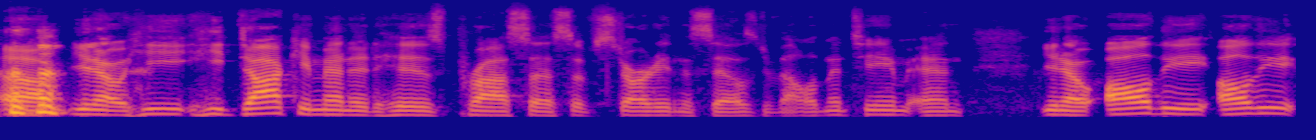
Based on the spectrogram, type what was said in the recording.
Um, you know, he he documented his process of starting the sales development team, and you know all the all the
